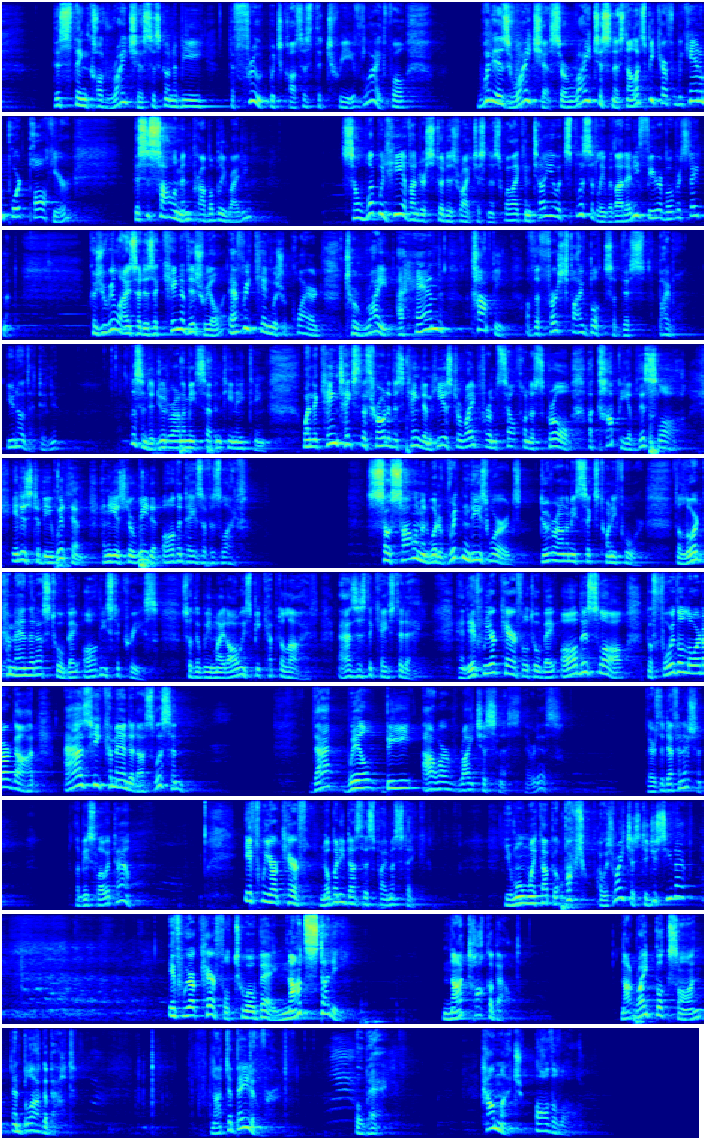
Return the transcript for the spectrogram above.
this thing called righteous is going to be the fruit which causes the tree of life. Well, what is righteous or righteousness? Now let's be careful. We can't import Paul here. This is Solomon probably writing. So, what would he have understood as righteousness? Well, I can tell you explicitly without any fear of overstatement. Because you realize that as a king of Israel, every king was required to write a hand copy of the first five books of this Bible. You know that, didn't you? Listen to Deuteronomy 17 18. When the king takes the throne of his kingdom, he is to write for himself on a scroll a copy of this law. It is to be with him, and he is to read it all the days of his life. So Solomon would have written these words, Deuteronomy 6:24. The Lord commanded us to obey all these decrees so that we might always be kept alive, as is the case today. And if we are careful to obey all this law before the Lord our God, as he commanded us, listen, that will be our righteousness. There it is. There's the definition. Let me slow it down. If we are careful, nobody does this by mistake. You won't wake up, oh, I was righteous. Did you see that? if we are careful to obey, not study, not talk about, not write books on and blog about, not debate over, obey. How much? All the law.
